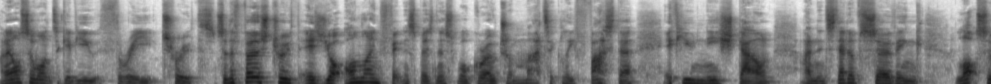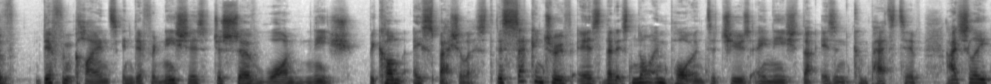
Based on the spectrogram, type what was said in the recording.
And I also want to give you three truths. So the first truth is your online fitness business will grow dramatically faster if you niche down and instead of serving lots of different clients in different niches, just serve one niche. Become a specialist. The second truth is that it's not important to choose a niche that isn't competitive. Actually,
